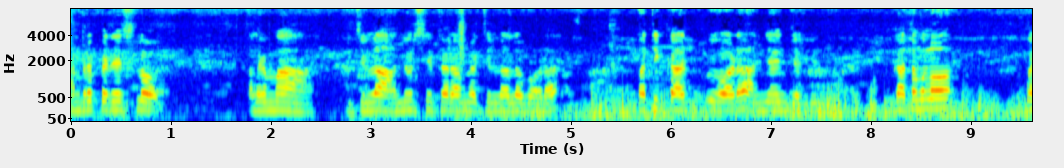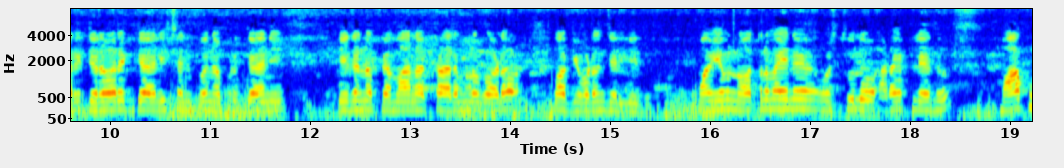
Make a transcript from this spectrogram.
ఆంధ్రప్రదేశ్లో అలాగే మా జిల్లా అల్లూరు సీతారామరాజు జిల్లాలో కూడా ప్రతి కార్మికు కూడా అన్యాయం జరిగింది. గతంలో మరి డెలివరీకి కానీ చనిపోయినప్పుడు కానీ ఏదైనా ప్రమాణకారంలో కూడా మాకు ఇవ్వడం జరిగేది. మేము నూతనమైన వస్తువులు అడగట్లేదు. మాకు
